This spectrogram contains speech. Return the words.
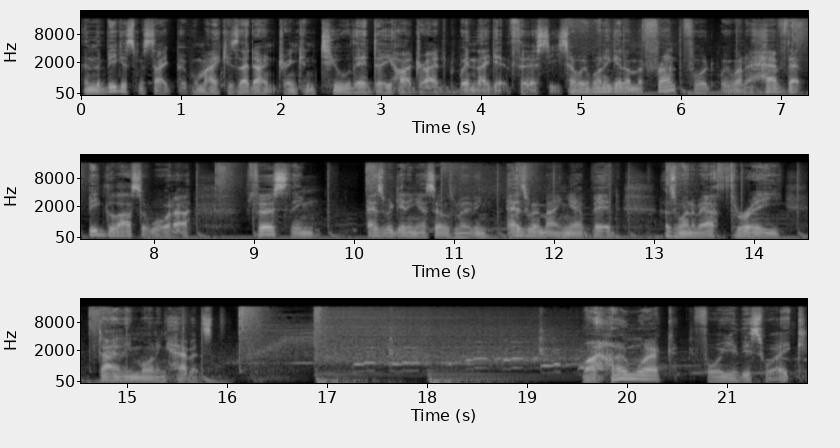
And the biggest mistake people make is they don't drink until they're dehydrated when they get thirsty. So we want to get on the front foot. We want to have that big glass of water first thing as we're getting ourselves moving, as we're making our bed, as one of our three daily morning habits. My homework for you this week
